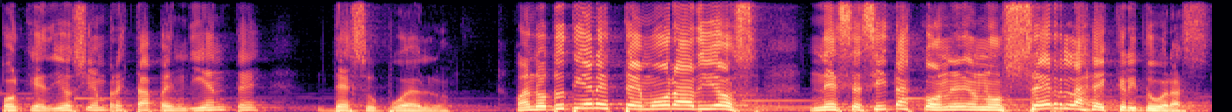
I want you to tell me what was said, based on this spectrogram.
Porque Dios siempre está pendiente de su pueblo. Cuando tú tienes temor a Dios, necesitas conocer las escrituras.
